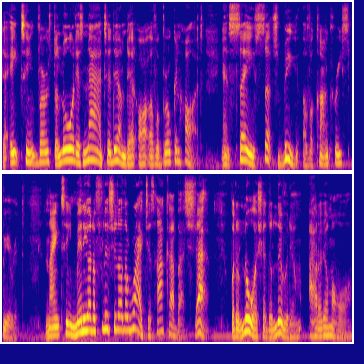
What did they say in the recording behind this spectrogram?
The 18th verse, the Lord is nigh to them that are of a broken heart, and save such be of a concrete spirit. 19, many are the afflictions of the righteous, hakabashah the Lord shall deliver them out of them all.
